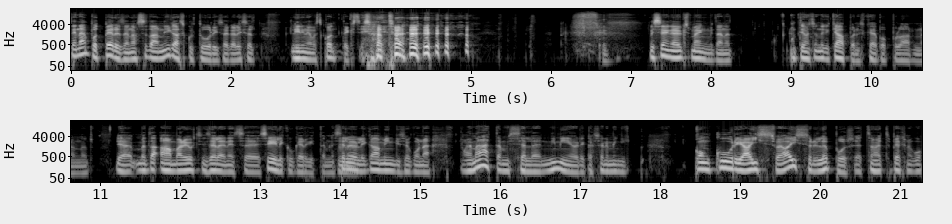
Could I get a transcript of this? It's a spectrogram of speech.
teen näpud perse, noh, seda on igas kultuuris, aga lihtsalt erinevas kontekstis, vaata. mis see on ja üks mäng, mida nad, teevad, see on tegelikult Jaapanis ka populaarne olnud ja ma ta- ah,, ma jõudsin selleni, et see seeliku kergitamine, sellel Mm. mm. oli ka mingisugune, ma ei mäleta, mis selle nimi oli, kas see oli mingi konkuuri ice või ice oli lõpus, et noh, et ta peaks nagu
